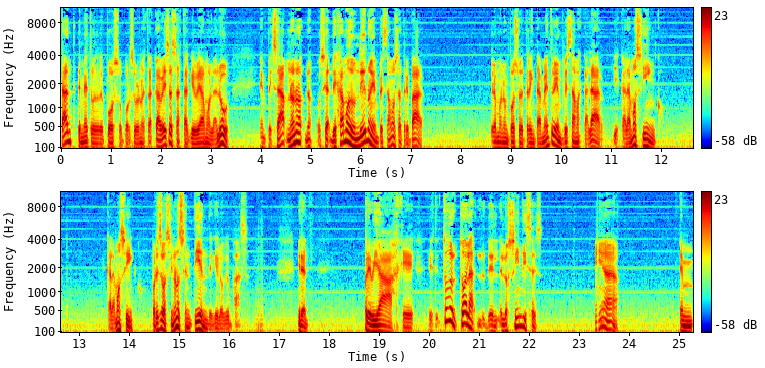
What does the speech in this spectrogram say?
Tantos metros de pozo por sobre nuestras cabezas hasta que veamos la luz. Empezamos, no, no, no, o sea, dejamos de hundirnos y empezamos a trepar. Éramos en un pozo de 30 metros y empezamos a escalar. Y escalamos 5. Escalamos 5. Por eso, si no, no se entiende qué es lo que pasa. Miren, previaje, este, todo, todos los índices em,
